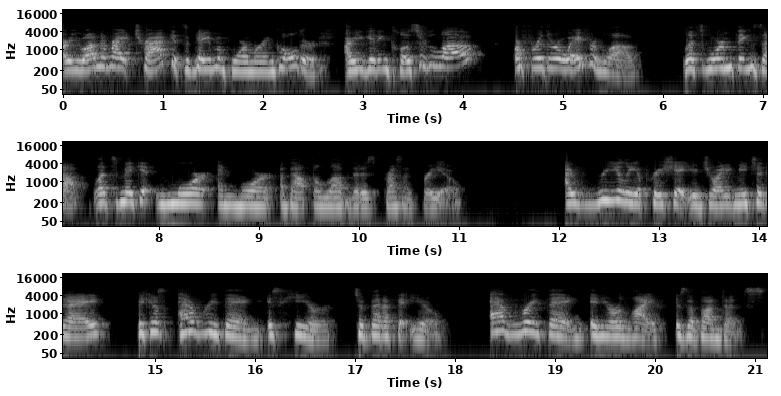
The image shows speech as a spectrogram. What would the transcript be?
Are you on the right track? It's a game of warmer and colder. Are you getting closer to love or further away from love? Let's warm things up. Let's make it more and more about the love that is present for you. I really appreciate you joining me today because everything is here to benefit you. Everything in your life is abundance.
